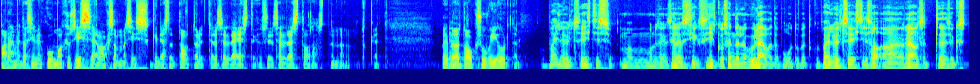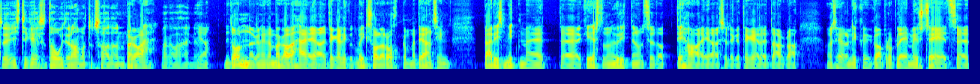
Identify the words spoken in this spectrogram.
paneme ta sinna kuumaksu sisse ja maksame siis kirjastajate autoritele selle eest, sellest osast natuke, et võib-olla tooks huvi juurde palju üldse Eestis, mul selles siit, kus endal nagu ülevaade puudub, et kui palju üldse Eestis reaalselt niisugust eestikeelset audioraamatut saada on? väga vähe. väga vähe, on ju. jah, neid on, aga neid on väga vähe ja tegelikult võiks olla rohkem, ma tean siin päris mitmed äh, kirjastajad on üritanud seda teha ja sellega tegeleda, aga aga seal on ikkagi ka probleeme just see, et see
